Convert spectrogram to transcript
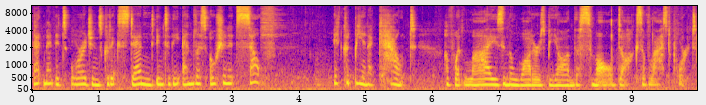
that meant its origins could extend into the endless ocean itself. It could be an account of what lies in the waters beyond the small docks of Lastport.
